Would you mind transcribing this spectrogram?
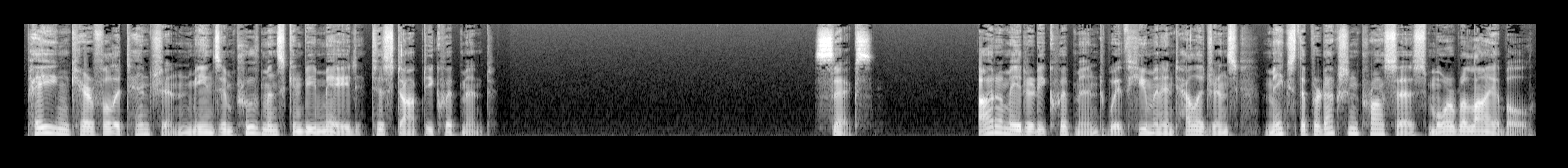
Paying careful attention means improvements can be made to stopped equipment. 6, Automated equipment with human intelligence makes the production process more reliable.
